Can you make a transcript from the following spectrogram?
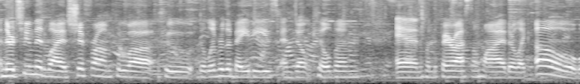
And there are two midwives, Shifra and Puah, who deliver the babies and don't kill them. And when the Pharaoh asks them why, they're like, "Oh,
